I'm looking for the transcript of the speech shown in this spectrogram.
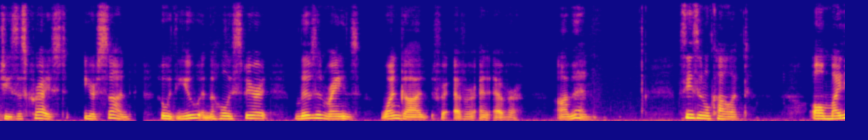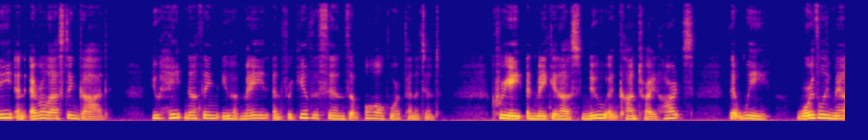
Jesus Christ, your Son, who with you and the Holy Spirit lives and reigns, one God, for ever and ever. Amen. Seasonal Collect. Almighty and everlasting God, you hate nothing you have made and forgive the sins of all who are penitent. Create and make in us new and contrite hearts, that we, worthily ma-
